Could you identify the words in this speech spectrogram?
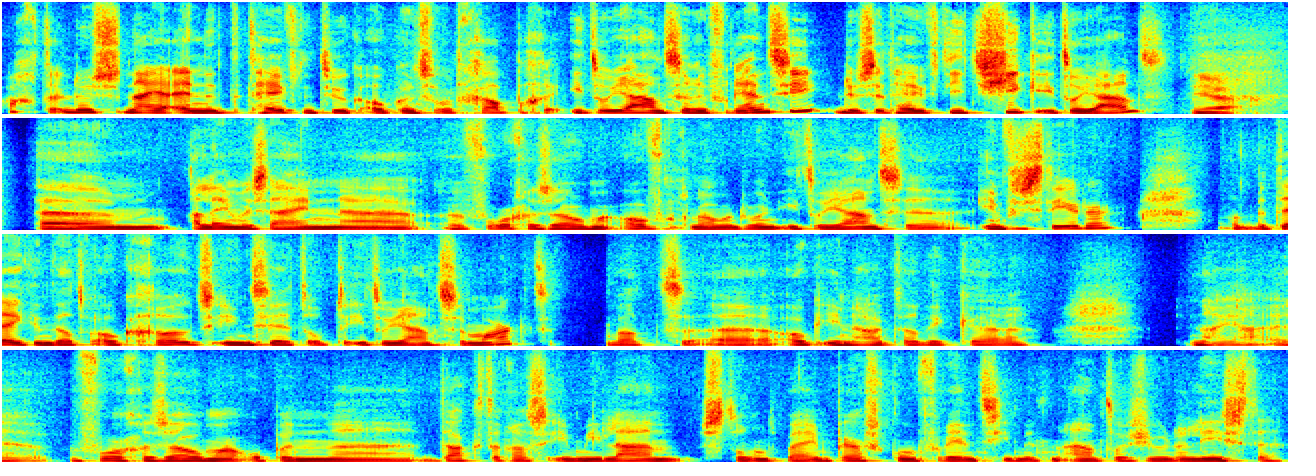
achter. Dus, nou ja, en het, heeft natuurlijk ook een soort grappige Italiaanse referentie. Dus het heeft iets chic Italiaans. ja. Ehm, alleen we zijn eh, vorige zomer overgenomen door een Italiaanse investeerder. Dat betekent dat we ook groots inzetten op de Italiaanse markt. Wat eh, ook inhoudt dat ik, eh, nou ja, vorige zomer op een dakterras in Milaan stond bij een persconferentie met een aantal journalisten.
